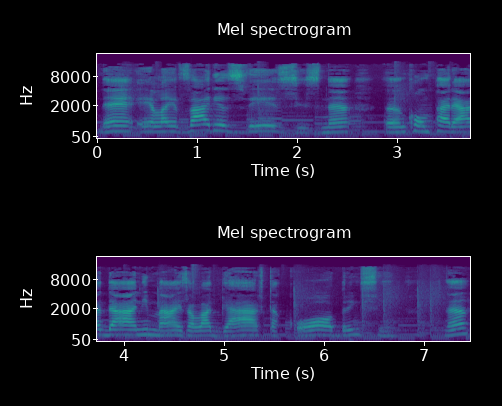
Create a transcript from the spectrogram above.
né, ela é várias vezes, né, comparada a animais, a lagarta, a cobra, enfim, né?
